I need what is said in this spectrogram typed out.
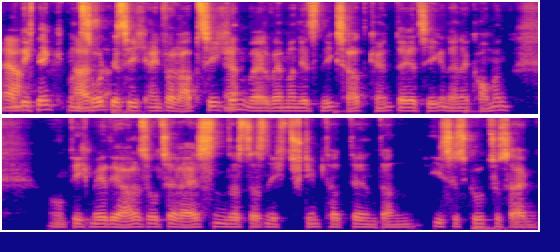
Ja, und ich denke, man also, sollte sich einfach absichern, ja. weil wenn man jetzt nichts hat, könnte jetzt irgendeiner kommen und dich medial so zerreißen, dass das nicht stimmt hatte. Und dann ist es gut zu sagen,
